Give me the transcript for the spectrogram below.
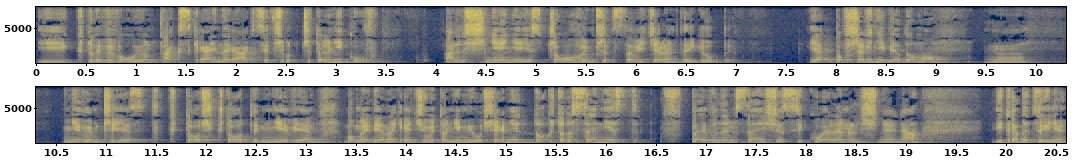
i które wywołują tak skrajne reakcje wśród czytelników, a lśnienie jest czołowym przedstawicielem tej grupy. Jak powszechnie wiadomo, mm, nie wiem, czy jest ktoś, kto o tym nie wie, bo media nakręciły to niemiłosiernie. Doktor Sen jest w pewnym sensie sequelem lśnienia. I tradycyjnie,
